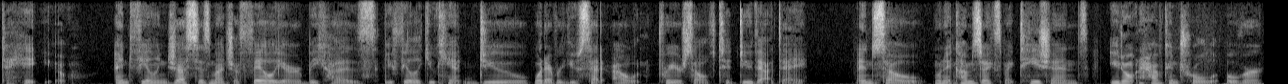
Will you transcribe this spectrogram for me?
to hit you and feeling just as much a failure because you feel like you can't do whatever you set out for yourself to do that day. And so when it comes to expectations, you don't have control over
